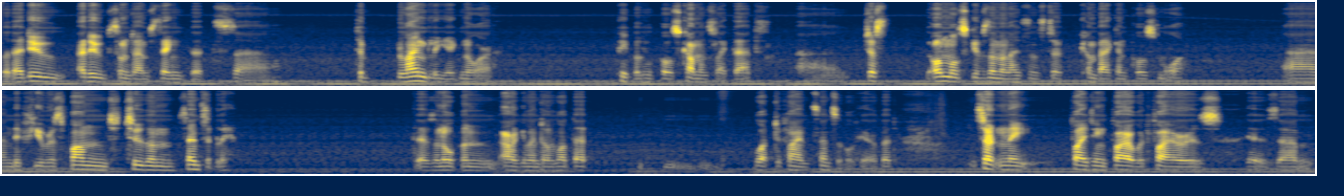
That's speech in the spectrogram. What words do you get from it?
But I do, I do sometimes think that uh, to blindly ignore people who post comments like that uh, just almost gives them a license to come back and post more. and if you respond to them sensibly, there's an open argument on what that what defines sensible here, but certainly fighting fire with fire is is um,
